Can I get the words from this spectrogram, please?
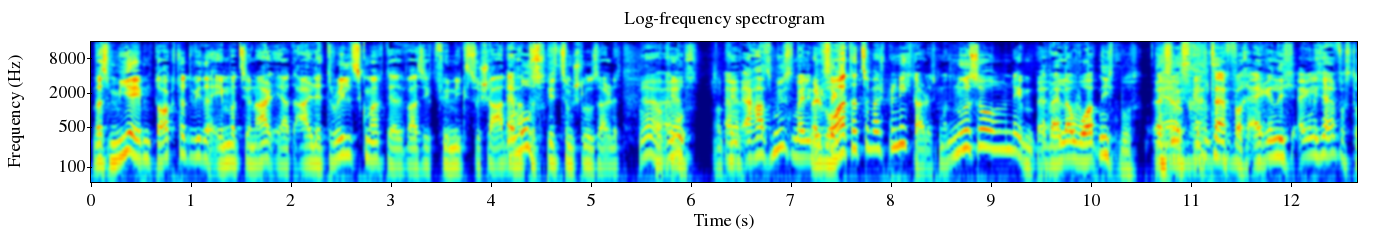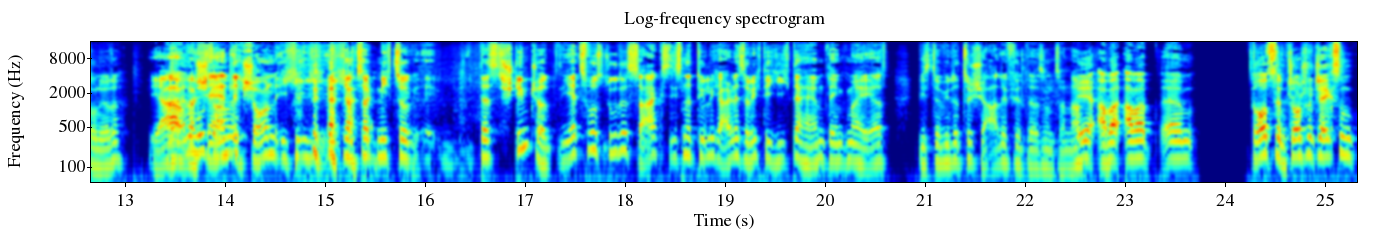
Was mir eben taugt hat, wieder emotional, er hat alle Drills gemacht, er war sich für nichts zu schade, Er hat muss. bis zum Schluss alles. Ja, okay. er muss. Okay. Ähm, er hat es müssen, weil, Weil gesagt, Ward hat zum Beispiel nicht alles gemacht, nur so nebenbei. weil er Ward nicht muss. Also Ja, das ist okay. ganz einfach. Eigentlich, eigentlich einfach, Stoney, oder? Ja, wahrscheinlich schon. Ich, ich, ich hab's halt nicht so. Das stimmt schon. Jetzt, wo du das sagst, ist natürlich alles richtig. Ich daheim denk mal erst, bist du wieder zu schade für das und so. Ne? Nee, aber, aber ähm, trotzdem, Joshua Jackson,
